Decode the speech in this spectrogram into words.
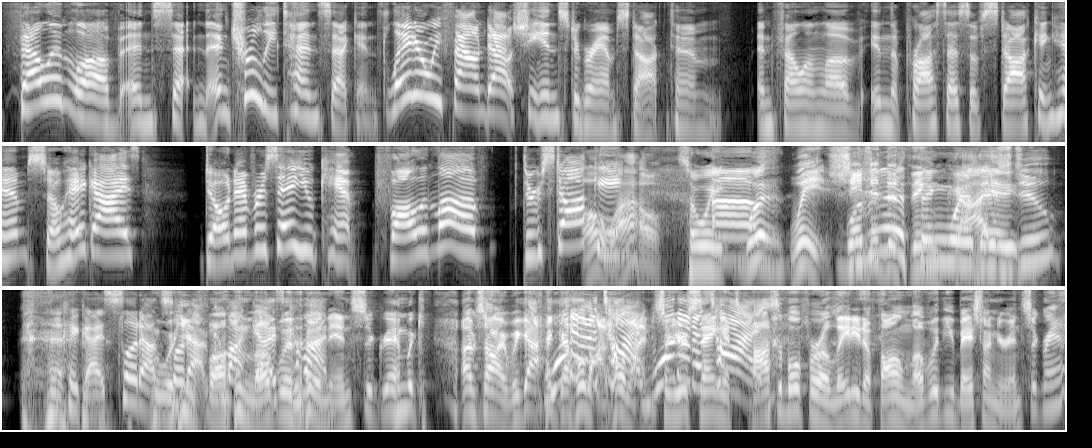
fell in love and said, and truly ten seconds later, we found out she Instagram stalked him and fell in love in the process of stalking him. So hey, guys, don't ever say you can't fall in love through stalking oh stalking. wow! So wait, Um, what? Wait, she Wasn't did the a thing, thing where guys they- do, Okay, guys, slow down, where slow you down. fall Come on, in love guys, with come on. an Instagram. account? I'm sorry, we got to go. Hold on, a hold time, on. So one you're at a saying it's possible for a lady to fall in love with you based on your Instagram?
